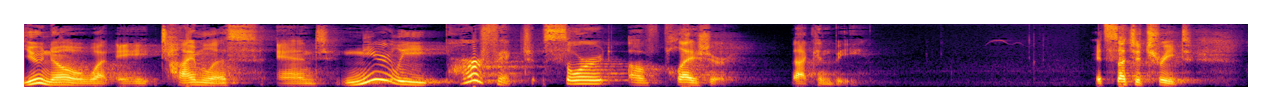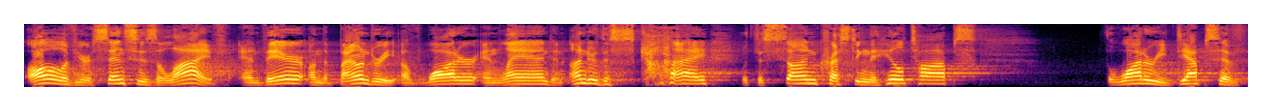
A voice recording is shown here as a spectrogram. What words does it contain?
you know what a timeless and nearly perfect sort of pleasure that can be. It's such a treat all of your senses alive, and there on the boundary of water and land and under the sky, with the sun cresting the hilltops, the watery depths have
